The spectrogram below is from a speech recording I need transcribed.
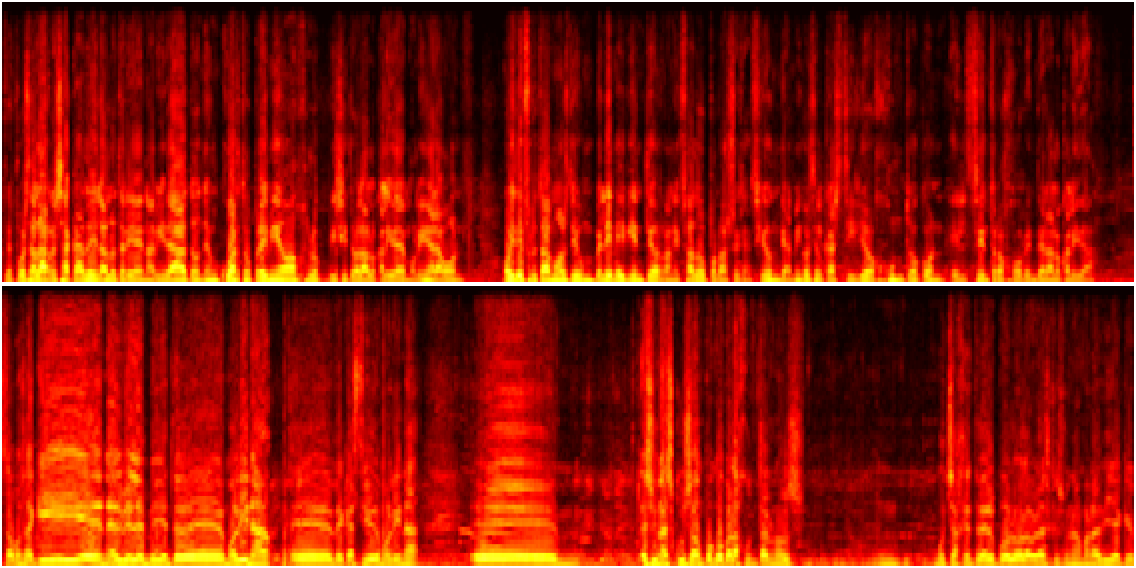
Después de la resaca de la Lotería de Navidad, donde un cuarto premio visitó la localidad de Molina Aragón, hoy disfrutamos de un Belén viviente organizado por la Asociación de Amigos del Castillo junto con el Centro Joven de la localidad. Estamos aquí en el Belén viviente de Molina, eh, de Castillo de Molina. Eh, es una excusa un poco para juntarnos mm, mucha gente del pueblo, la verdad es que es una maravilla que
